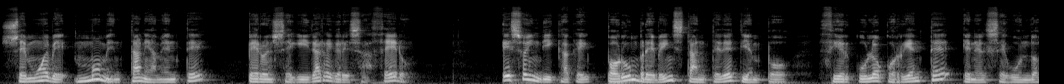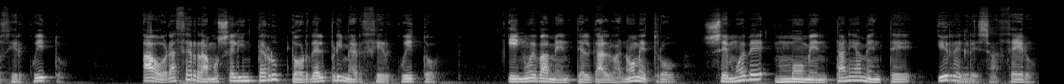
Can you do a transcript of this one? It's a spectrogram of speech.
se mueve momentáneamente, pero enseguida regresa a cero. Eso indica que por un breve instante de tiempo circuló corriente en el segundo circuito. Ahora cerramos el interruptor del primer circuito y nuevamente el galvanómetro se mueve momentáneamente y regresa a cero.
